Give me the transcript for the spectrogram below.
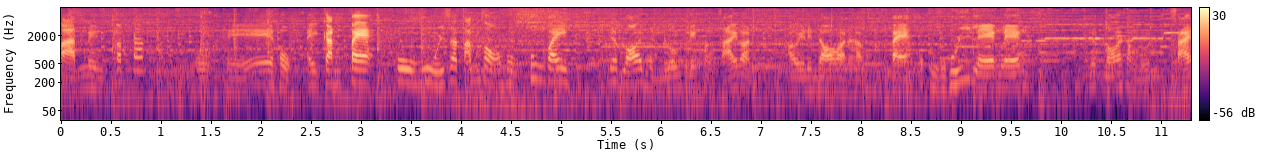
ปาดหนึ่งปั๊บปั๊บโอเคหกไอ้กันแปะโอ้โหสตันสองผมพุ่งไปเรียบร้อยผมลงเลี้ยงฝั่งซ้ายก่อนเอาเอเลนดอร์ก่อนนะครับแปะโอ้โหแรงแรงเรียบร้อยฝั่งนู้นซ้าย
